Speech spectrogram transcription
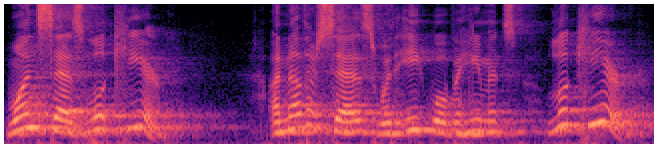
one says, Look here. Another says with equal vehemence, Look here.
